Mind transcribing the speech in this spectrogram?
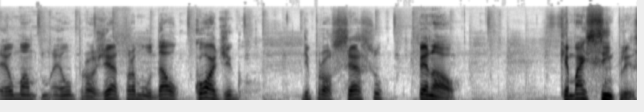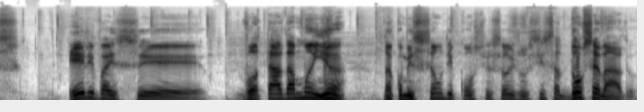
é, uma, é um projeto para mudar o Código de Processo Penal, que é mais simples. Ele vai ser votado amanhã na Comissão de Constituição e Justiça do Senado.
